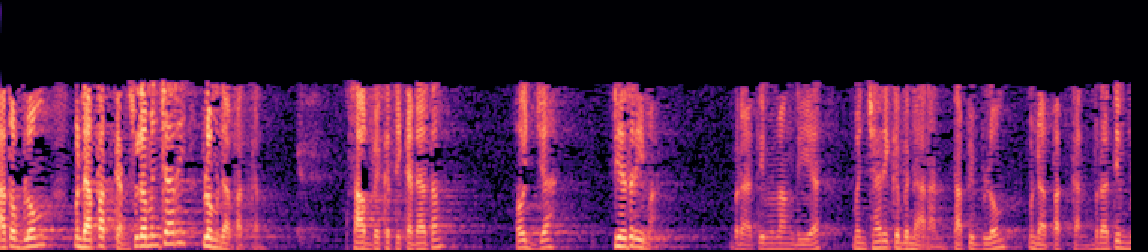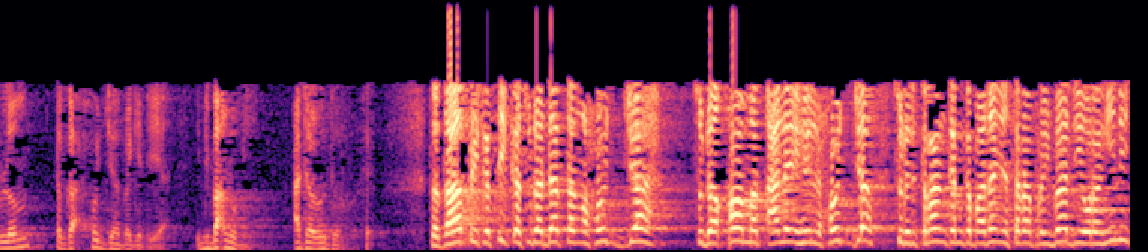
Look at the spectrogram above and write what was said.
atau belum mendapatkan. Sudah mencari, belum mendapatkan. Sampai ketika datang hujah, dia terima. Berarti memang dia mencari kebenaran, tapi belum mendapatkan. Berarti belum tegak hujah bagi dia. Ini maklumi, ada udur. Tetapi ketika sudah datang hujah sudah qamat alaihil hujjah, sudah diterangkan kepadanya secara pribadi orang ini,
